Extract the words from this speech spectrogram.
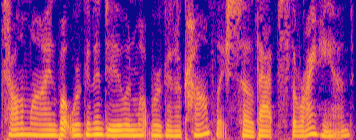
tell the mind what we're going to do and what we're going to accomplish. So that's the right hand.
